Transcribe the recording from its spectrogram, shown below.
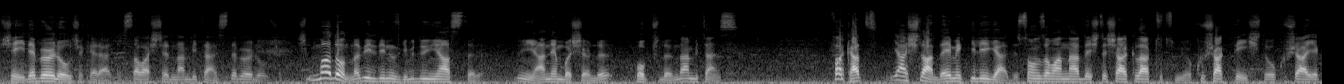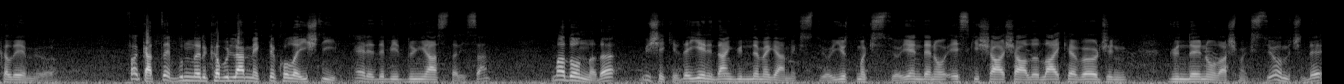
şeyi de böyle olacak herhalde. Savaşlarından bir tanesi de böyle olacak. Şimdi Madonna bildiğiniz gibi dünya starı. Dünyanın en başarılı popçularından bir tanesi. Fakat yaşlandı, emekliliği geldi. Son zamanlarda işte şarkılar tutmuyor. Kuşak değişti, o kuşağı yakalayamıyor. Fakat da bunları kabullenmek de kolay iş değil. Hele de bir dünya starıysan. Madonna da bir şekilde yeniden gündeme gelmek istiyor, yırtmak istiyor. Yeniden o eski şaşalı Like a Virgin günlerine ulaşmak istiyor. Onun için de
